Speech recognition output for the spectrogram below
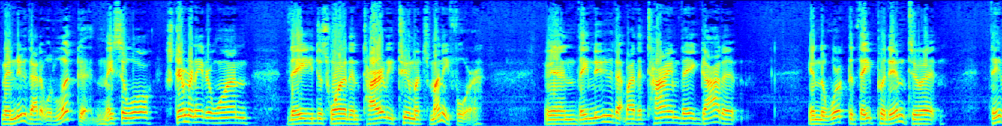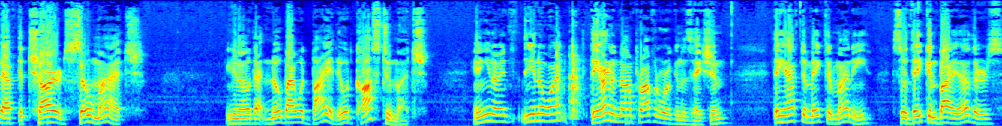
and I knew that it would look good. And they said, well, Exterminator one, they just wanted entirely too much money for. And they knew that by the time they got it, in the work that they put into it, they'd have to charge so much, you know, that nobody would buy it. It would cost too much. And you know, you know what? They aren't a nonprofit organization. They have to make their money so they can buy others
